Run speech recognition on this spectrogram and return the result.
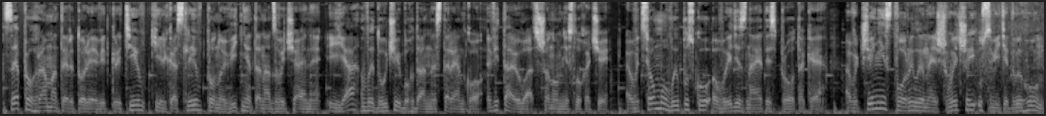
Це програма Територія відкриттів. Кілька слів про новітнє та надзвичайне. І я, ведучий Богдан Нестеренко. Вітаю вас, шановні слухачі. В цьому випуску ви дізнаєтесь про таке: вчені створили найшвидший у світі двигун.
